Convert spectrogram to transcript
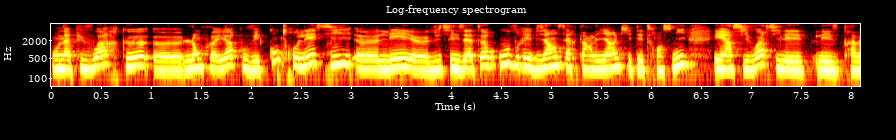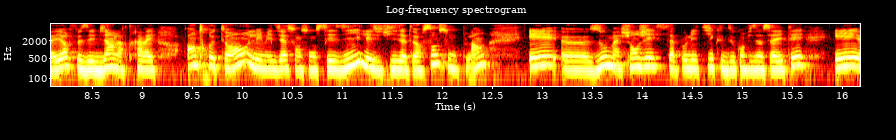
On a pu voir que euh, l'employeur pouvait contrôler si euh, les euh, utilisateurs ouvraient bien certains liens qui étaient transmis et ainsi voir si les, travailleurs faisaient bien leur travail. Entre-temps, les médias s'en sont saisis, les utilisateurs s'en sont plaints et Zoom a changé sa politique de confidentialité et,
